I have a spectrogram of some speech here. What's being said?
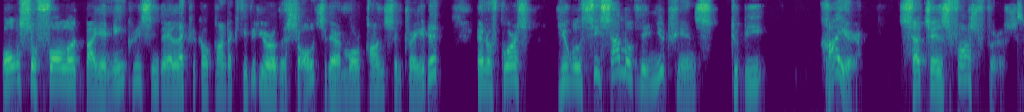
also followed by an increase in the electrical conductivity of the salts. They are more concentrated. And of course, you will see some of the nutrients to be higher, such as phosphorus.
